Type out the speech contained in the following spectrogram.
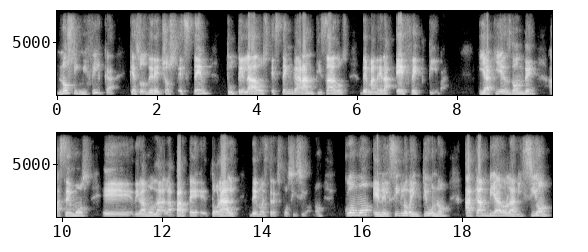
no significa que esos derechos estén tutelados, estén garantizados de manera efectiva. Y aquí es donde hacemos, eh, digamos, la, parte eh, toral de nuestra exposición, ¿no? Cómo en el siglo XXI ha cambiado la visión,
